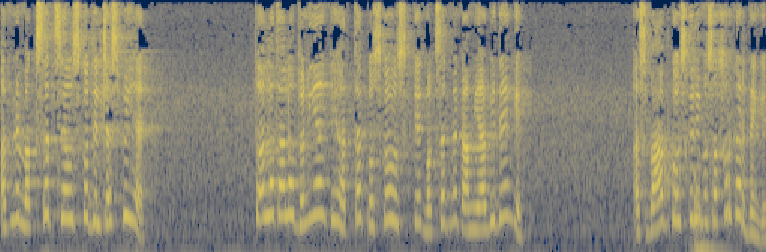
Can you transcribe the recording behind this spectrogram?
اپنے مقصد سے اس کو دلچسپی ہے، تو اللہ تعالیٰ دنیا کی حد تک اس کو اس کے مقصد میں کامیابی دیں گے، اسباب کو اس کے لیے مسخر کر دیں گے۔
